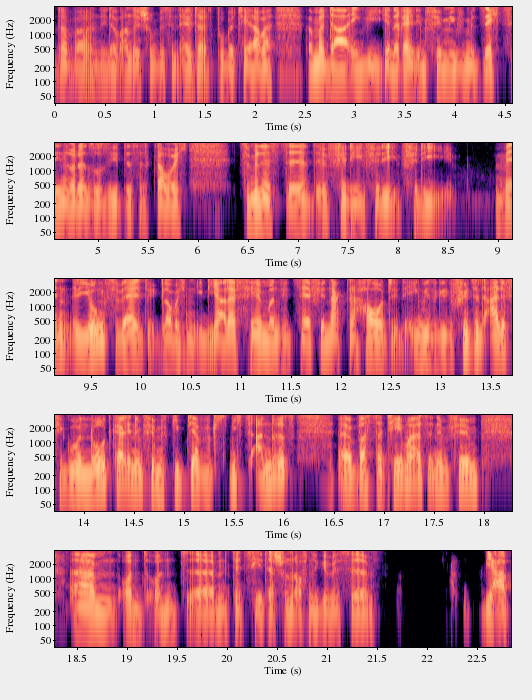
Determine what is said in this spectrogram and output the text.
da war, nee, da war André schon ein bisschen älter als pubertär, aber wenn man da irgendwie generell den Film irgendwie mit 16 oder so sieht, ist es, glaube ich, zumindest äh, für die, für die, für die Jungswelt, glaube ich, ein idealer Film. Man sieht sehr viel nackte Haut. Irgendwie gefühlt sind alle Figuren notgeil in dem Film. Es gibt ja wirklich nichts anderes, äh, was da Thema ist in dem Film. Ähm, und und ähm, der zielt da schon auf eine gewisse ja,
